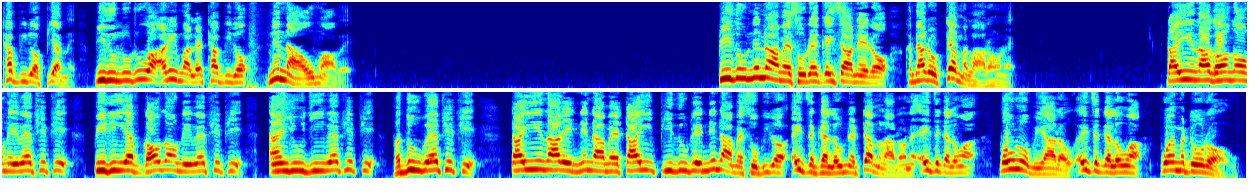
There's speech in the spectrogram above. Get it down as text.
ထပ်ပြီးတော့ပြတ်မယ်ပြည်သူလူထုကအဲ့ဒီမှာလည်းထပ်ပြီးတော့နစ်နာအောင်မှာပဲပြည်သူနစ်နာမယ်ဆိုတဲ့ကိစ္စနဲ့တော့ခင်ဗျားတို့တက်မလာတော့နဲ့တိုင်းရင်သားခေါင်းဆောင်တွေပဲဖြစ်ဖြစ် PDF ခေါင်းဆောင်တွေပဲဖြစ်ဖြစ် UNG ပဲဖြစ်ဖြစ်ဘသူပဲဖြစ်ဖြစ်တိုင်းရင်သားတွေနစ်နာမယ်တိုင်းပြည်သူတွေနစ်နာမယ်ဆိုပြီးတော့အဲ့စကလုံးနဲ့တက်မလာတော့နဲ့အဲ့စကလုံးကသုံးလို့မရတော့ဘူးအဲ့စကလုံးကပွဲမတိုးတော့ဘူး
